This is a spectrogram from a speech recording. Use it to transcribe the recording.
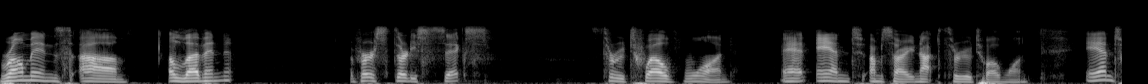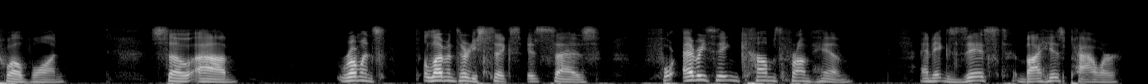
Romans um, 11, verse 36 through 12.1, and, and, I'm sorry, not through 12.1, and 12.1. So, um, Romans 11:36 it says, "For everything comes from him and exists by his power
